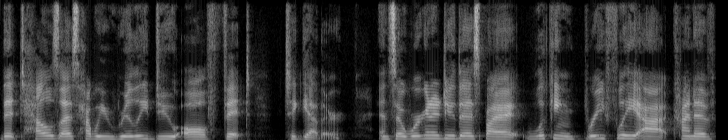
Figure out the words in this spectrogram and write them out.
that tells us how we really do all fit together. And so we're going to do this by looking briefly at kind of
